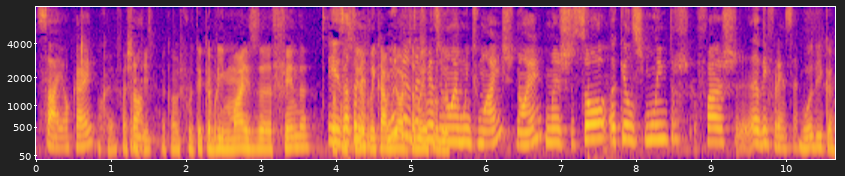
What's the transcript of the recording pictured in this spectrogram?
sai, ok? Ok, faz Pronto. sentido. Acabamos por ter que abrir mais a fenda para conseguir Exatamente. aplicar melhor Muitas das também o vezes produto. não é muito mais, não é? Mas só aqueles milímetros faz a diferença. Boa dica.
